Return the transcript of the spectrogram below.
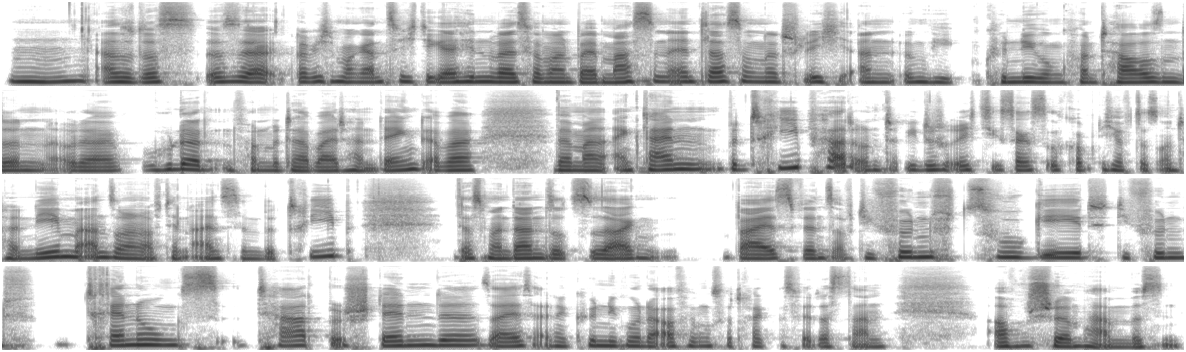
Mhm. Also das, das ist ja, glaube ich, mal ein ganz wichtiger Hinweis, wenn man bei Massenentlassung natürlich an irgendwie Kündigung von Tausenden oder Hunderten von Mitarbeitern denkt. Aber wenn man einen kleinen Betrieb hat und wie du richtig sagst, es kommt nicht auf das Unternehmen an, sondern auf den einzelnen Betrieb, dass man dann sozusagen weiß, wenn es auf die fünf zugeht, die fünf Trennungstatbestände, sei es eine Kündigung oder Aufhebungsvertrag, dass wir das dann auf dem Schirm haben müssen.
